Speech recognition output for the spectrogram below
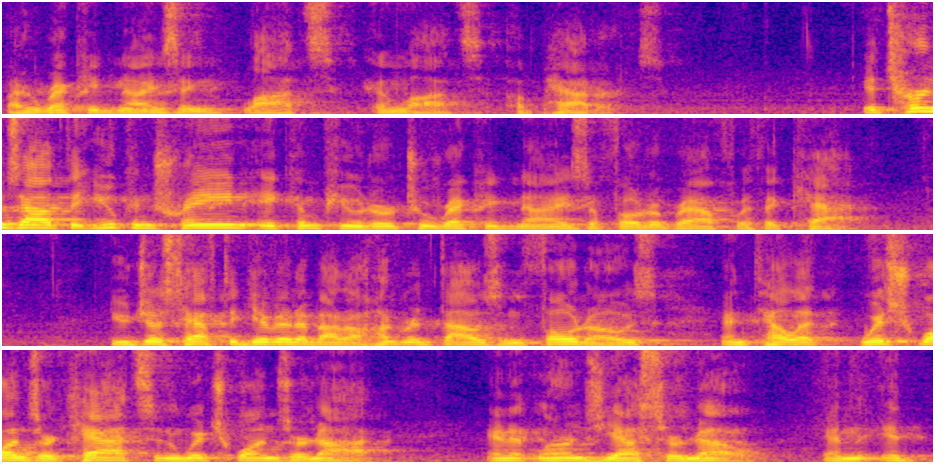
by recognizing lots and lots of patterns? It turns out that you can train a computer to recognize a photograph with a cat. You just have to give it about 100,000 photos and tell it which ones are cats and which ones are not, and it learns yes or no. And it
